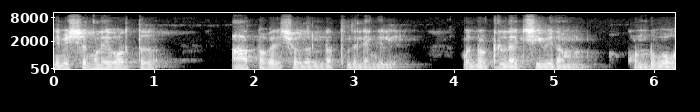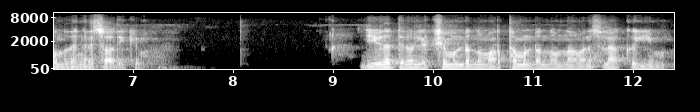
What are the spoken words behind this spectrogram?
നിമിഷങ്ങളെ ഓർത്ത് ആത്മപരിശോധന നടത്തുന്നില്ലെങ്കിൽ മുന്നോട്ടുള്ള ജീവിതം കൊണ്ടുപോകുന്നത് എങ്ങനെ സാധിക്കും? ജീവിതത്തിന് ലക്ഷ്യമുണ്ടെന്നും അർത്ഥമുണ്ടെന്നും നാം മനസ്സിലാക്കുകയും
